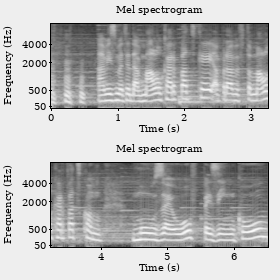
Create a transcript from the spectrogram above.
a my sme teda v Malokarpatskej a práve v tom Malokarpatskom múzeu v Pezinku,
